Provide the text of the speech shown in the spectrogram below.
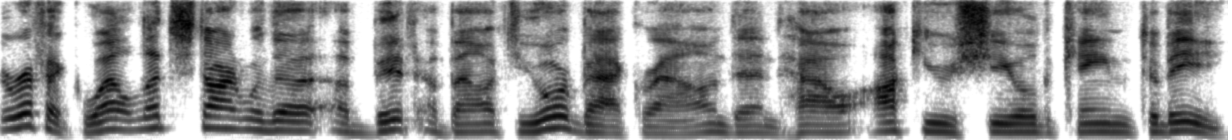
Terrific. Well, let's start with a, a bit about your background and how OcuShield came to be.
